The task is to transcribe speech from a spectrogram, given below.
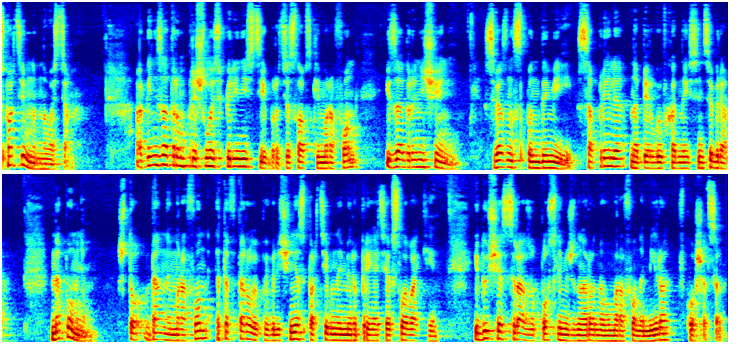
К спортивным новостям. Организаторам пришлось перенести Братиславский марафон из-за ограничений, связанных с пандемией, с апреля на первые выходные сентября. Напомним, что данный марафон – это второе по величине спортивное мероприятие в Словакии, идущее сразу после Международного марафона мира в Кошице.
